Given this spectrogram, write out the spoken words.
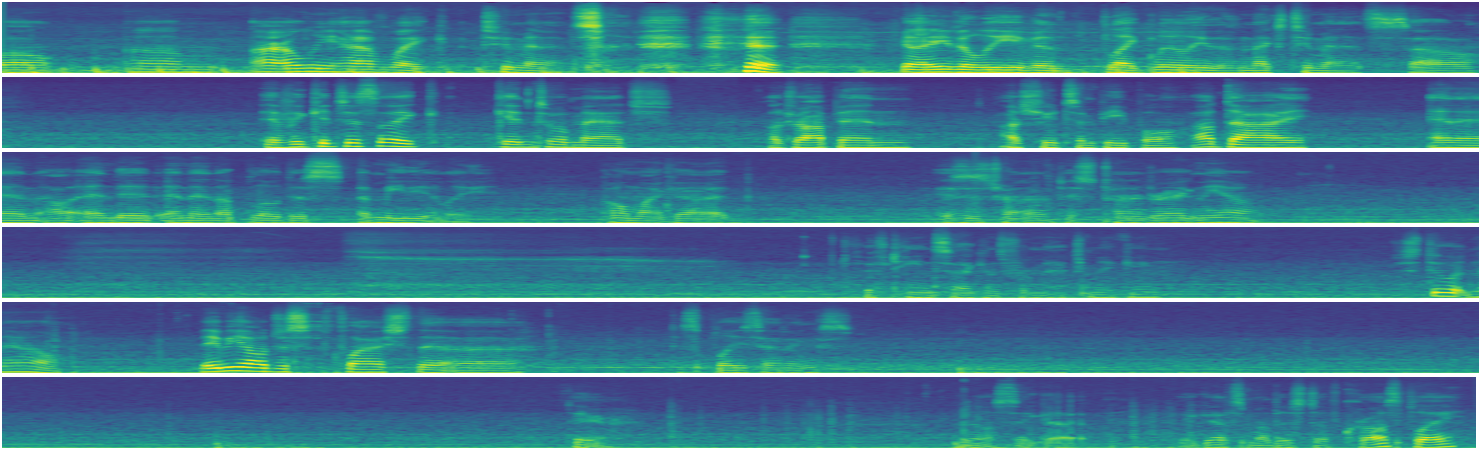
Well, um, I only have like two minutes. Cause I need to leave in like literally the next two minutes. So if we could just like get into a match, I'll drop in, I'll shoot some people, I'll die, and then I'll end it and then upload this immediately. Oh my god. This is trying to just trying to drag me out. Fifteen seconds for matchmaking. Just do it now. Maybe I'll just flash the uh, display settings. There. What else they got? They got some other stuff. Crossplay.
